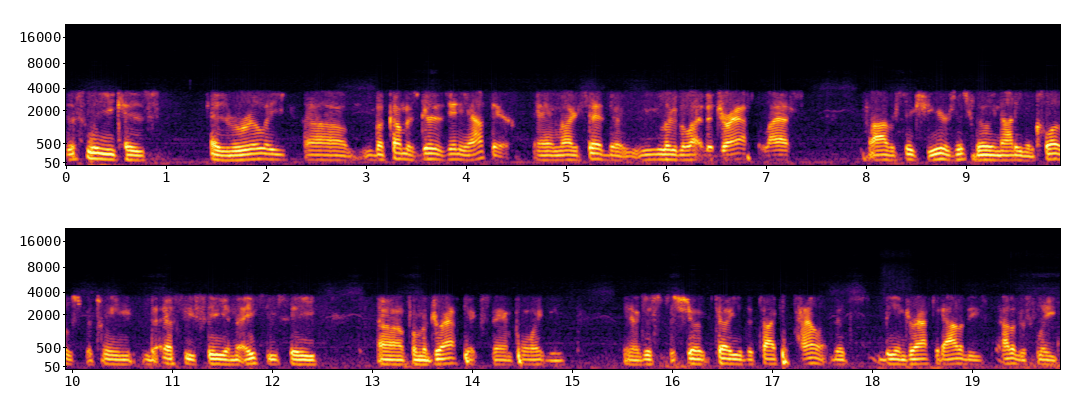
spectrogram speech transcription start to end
this league has has really uh, become as good as any out there. And like I said, the, you look at the, the draft the last five or six years, it's really not even close between the SEC and the ACC uh, from a draft pick standpoint. And you know, just to show tell you the type of talent that's being drafted out of these out of this league.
